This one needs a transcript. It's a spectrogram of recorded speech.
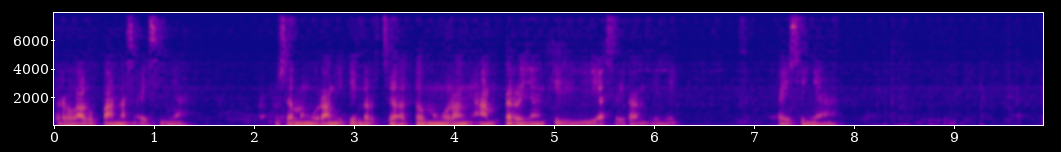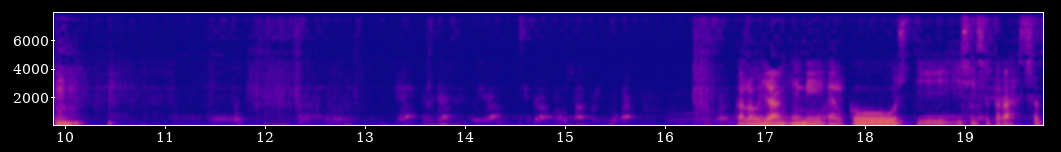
terlalu panas IC nya bisa mengurangi kinerja atau mengurangi ampere yang dihasilkan ini IC nya kalau yang ini elko diisi seterah set,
